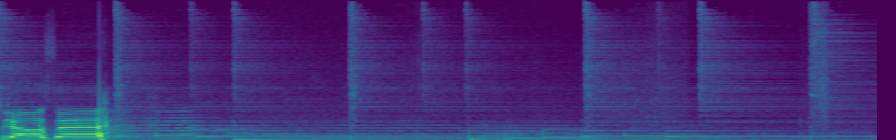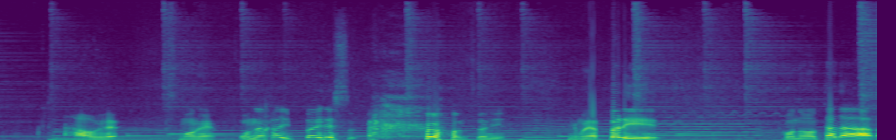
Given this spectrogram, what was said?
幸せ。あ俺もうねお腹いっぱいです。本当に。でもやっぱりこのただ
